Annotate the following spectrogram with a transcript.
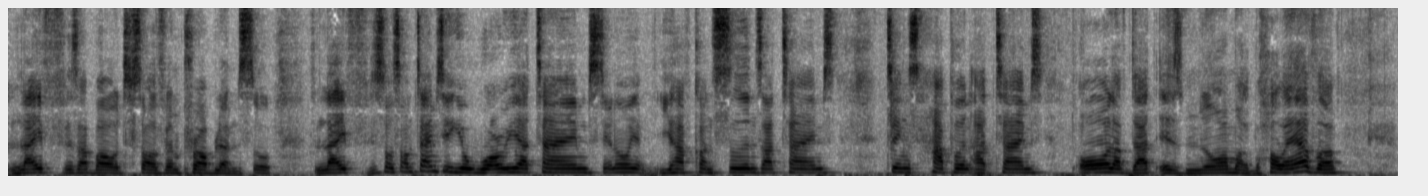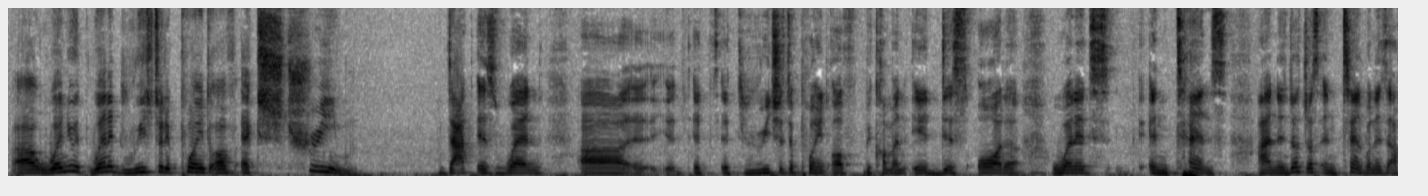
life is about solving problems. So life so sometimes you, you worry at times you know you have concerns at times things happen at times. All of that is normal. However uh, when you when it reaches to the point of extreme that is when uh, it, it, it reaches the point of becoming a disorder. When it's intense and it's not just intense when it's a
